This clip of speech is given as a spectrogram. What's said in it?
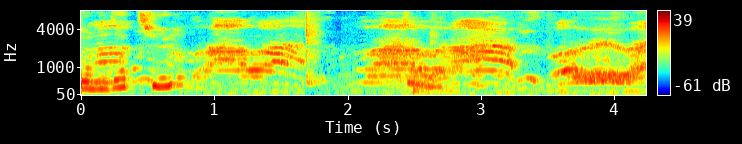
চলে যাচ্ছি ওই তোর কান্না কি সারে না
